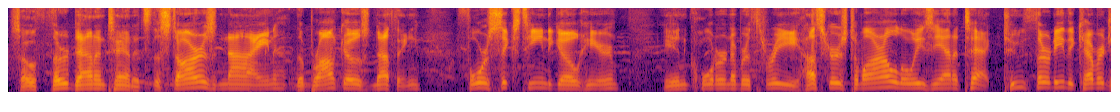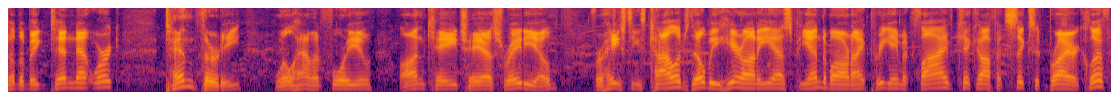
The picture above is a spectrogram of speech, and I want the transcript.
So third down and 10. It's the Stars nine, the Broncos nothing. 4.16 to go here in quarter number three. Huskers tomorrow, Louisiana Tech. 2.30, the coverage on the Big Ten Network. 10.30, we'll have it for you on KHAS Radio. For Hastings College, they'll be here on ESPN tomorrow night. Pregame at 5, kickoff at 6 at Briar Cliff.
